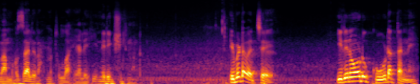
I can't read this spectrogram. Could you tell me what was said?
ഇമാം ഹസാലി റഹ്മത്തുല്ലാഹി അലഹി നിരീക്ഷിക്കുന്നുണ്ട്. ഇവിടെ വച്ച് ഇതിനോട് കൂടെ തന്നെ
